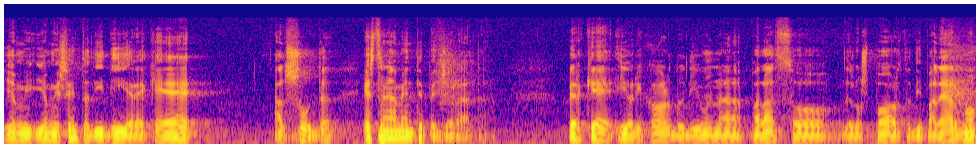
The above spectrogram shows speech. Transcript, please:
io, mi, io mi sento di dire che è al sud estremamente peggiorata perché io ricordo di un palazzo dello sport di Palermo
